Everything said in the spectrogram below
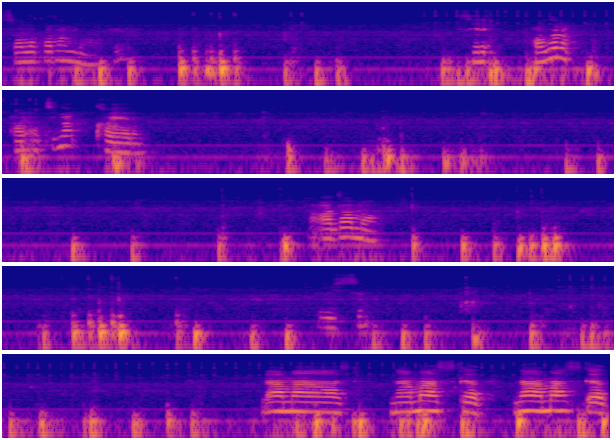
Salak adam ne yapıyor? Seni alırım hayatına kayarım. Adam o. Birisi. Namaz, namaz kıl, namaz kıl.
